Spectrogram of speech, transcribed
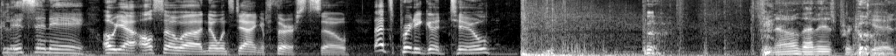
glistening. Oh yeah, also uh, no one's dying of thirst, so that's pretty good too. You know, that is pretty good.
